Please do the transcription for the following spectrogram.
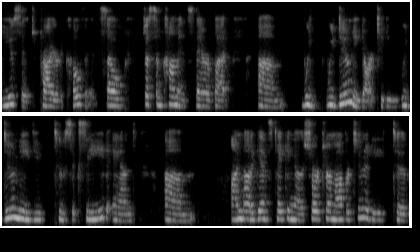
usage prior to COVID. So just some comments there, but um, we we do need RTD. We do need you to succeed, and um, I'm not against taking a short-term opportunity to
